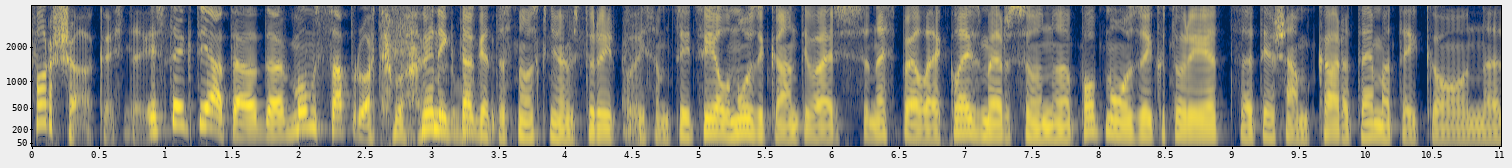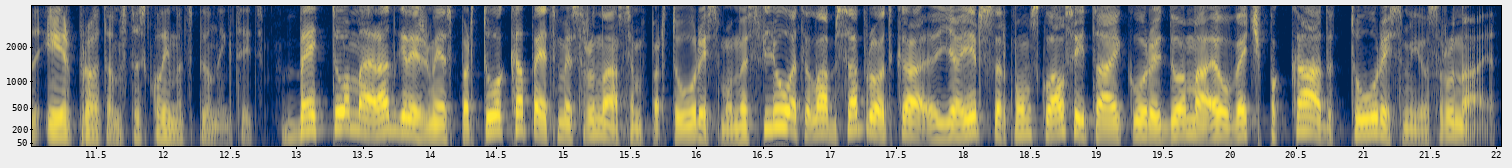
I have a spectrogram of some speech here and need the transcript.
foršāka. Es teiktu, es teiktu jā, tāda mums saprotama. Vienīgi tagad tas noskaņojums tur ir pavisam cits. Ielu muzikanti vairs nespēlē klezmerus un popmūziku, tur iet tiešām kara tematika un ir, protams, tas klimats pilnīgi cits. Bet tomēr atgriežamies par to, kāpēc mēs runāsim par turismu. Un es ļoti labi saprotu, ka, ja ir starp mums klausītāji, kuri domā, ej, veči, pa kādu turismu jūs runājat.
